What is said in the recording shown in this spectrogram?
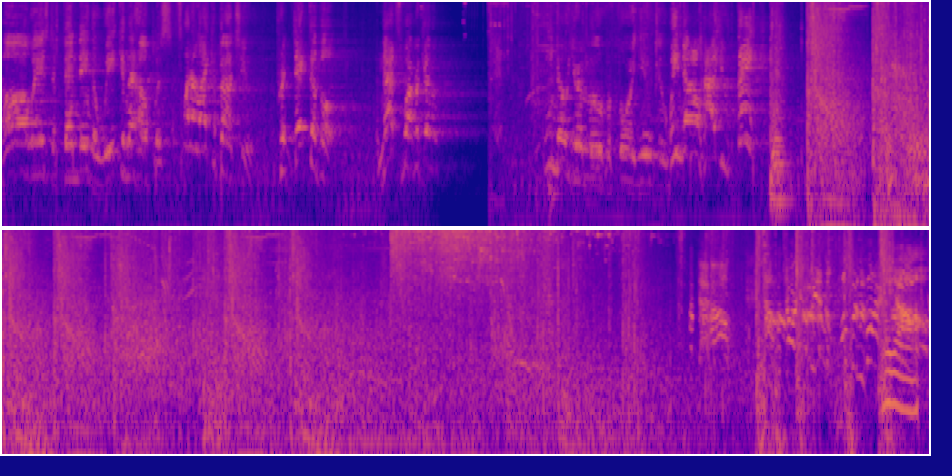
Always defending the weak and the helpless. That's what I like about you. Predictable. And that's why we're gonna... We know your move before you do. We know how you think! What the hell? Target vehicle! Open fire! Hey, y'all.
